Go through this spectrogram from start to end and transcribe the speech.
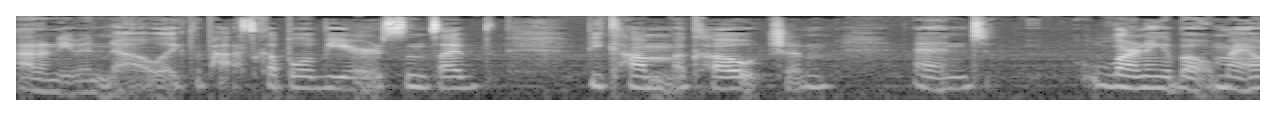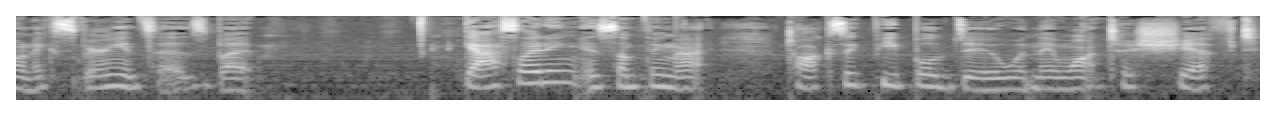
I don't even know, like the past couple of years since I've become a coach and and learning about my own experiences. But Gaslighting is something that toxic people do when they want to shift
